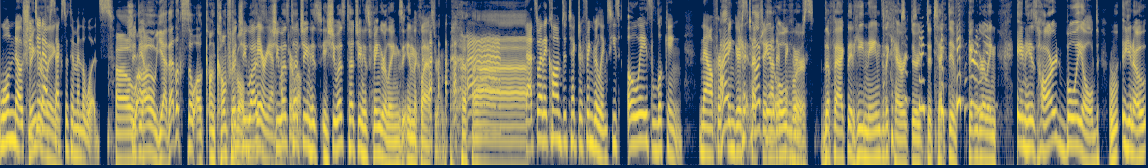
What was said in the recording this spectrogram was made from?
Well, no, she did have Fingerling. sex with him in the woods. Oh, She- yeah. oh, yeah. That looks so uh, uncomfortable. But she was Very she was uncomfortable. touching his she was touching his fingerlings in the classroom. That's why they call him Detector Fingerlings. He's always looking now for fingers I cannot touching get other over fingers. the fact that he named the character Detective Fingerling in his hard boiled, you know,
